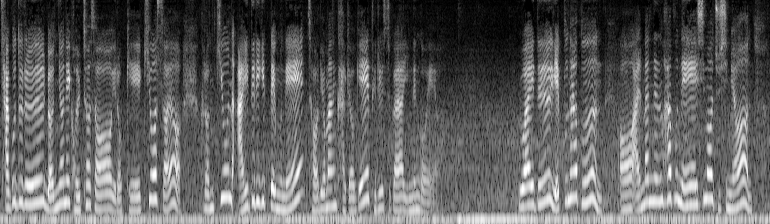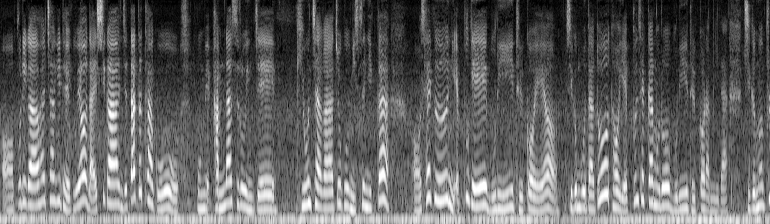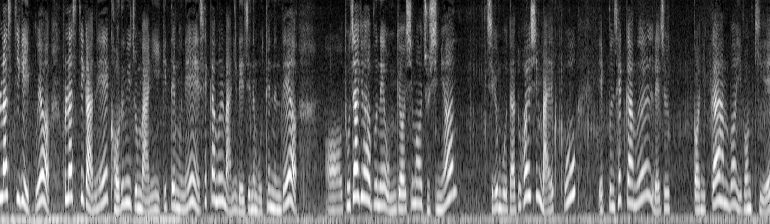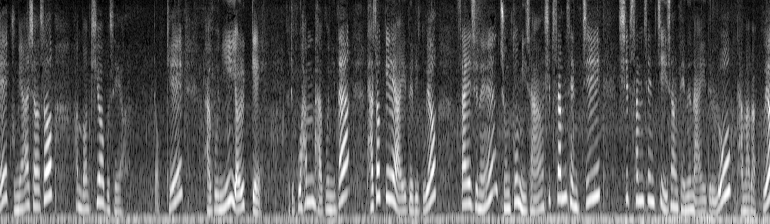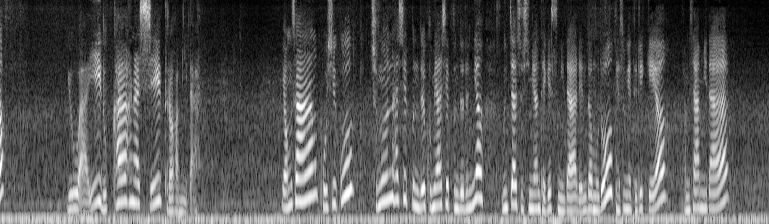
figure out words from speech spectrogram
자구들을 몇 년에 걸쳐서 이렇게 키웠어요. 그런 키운 아이들이기 때문에 저렴한 가격에 드릴 수가 있는 거예요. 이 아이들 예쁜 화분 어, 알맞는 화분에 심어 주시면 어, 뿌리가 활착이 되고요. 날씨가 이제 따뜻하고 봄에 밤낮으로 이제 기온차가 조금 있으니까 어, 색은 예쁘게 물이 들 거예요. 지금보다도 더 예쁜 색감으로 물이 들 거랍니다. 지금은 플라스틱에 있고요. 플라스틱 안에 거름이 좀 많이 있기 때문에 색감을 많이 내지는 못했는데요. 어, 도자기 화분에 옮겨 심어 주시면 지금보다도 훨씬 맑고 예쁜 색감을 내줄 거니까 한번 이번 기회에 구매하셔서 한번 키워보세요. 이렇게 바구니 10개 그리고 한 바구니 당 5개의 아이들이고요. 사이즈는 중품 이상 13cm, 13cm 이상 되는 아이들로 담아봤고요. 이 아이 루카 하나씩 들어갑니다. 영상 보시고 주문하실 분들, 구매하실 분들은요, 문자 주시면 되겠습니다. 랜덤으로 배송해 드릴게요. 감사합니다.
